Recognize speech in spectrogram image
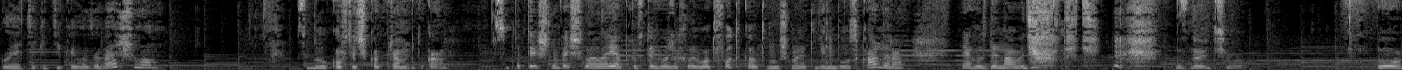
коли я тільки-тільки його завершила. Особливо кофточка прям така симпатична вийшла, але я просто його жахливо отфоткала, тому що в мене тоді не було сканера. Я його зненавиділа тоді. Не знаю чому. О,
